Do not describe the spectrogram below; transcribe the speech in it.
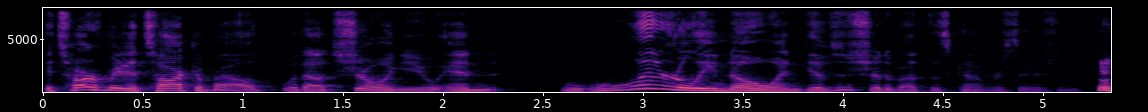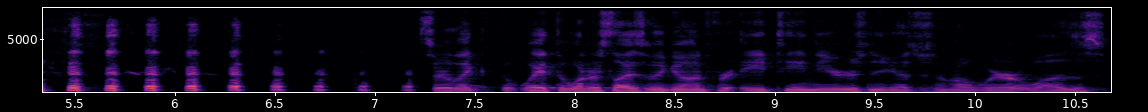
it's hard for me to talk about without showing you, and literally no one gives a shit about this conversation. so like the, wait, the water slide's been gone for 18 years and you guys are talking about where it was.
